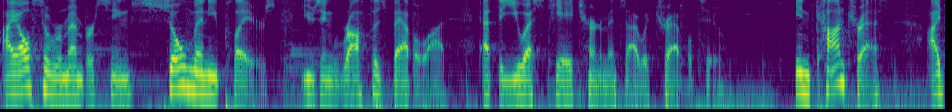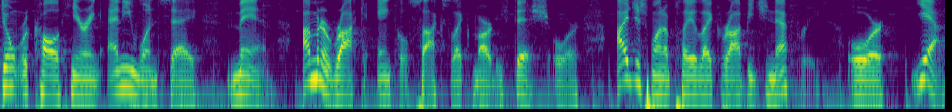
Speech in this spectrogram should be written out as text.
I also remember seeing so many players using Rafa's Babolat at the USTA tournaments I would travel to. In contrast, I don't recall hearing anyone say, Man, I'm going to rock ankle socks like Mardy Fish, or I just want to play like Robbie Ginepri, or yeah,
